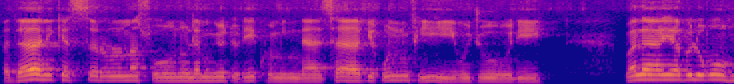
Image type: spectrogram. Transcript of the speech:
فذلك السر المصون لم يدرك منا سابق في وجوده. ولا يبلغه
